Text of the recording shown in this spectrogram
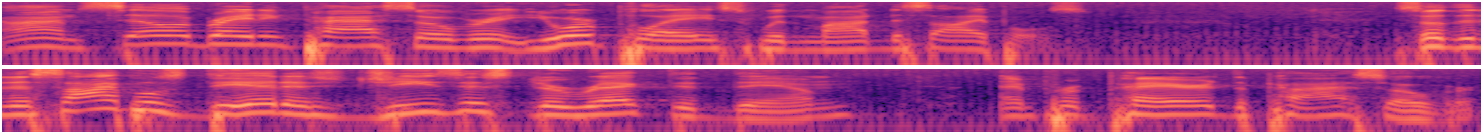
I am celebrating Passover at your place with my disciples. So the disciples did as Jesus directed them and prepared the Passover.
